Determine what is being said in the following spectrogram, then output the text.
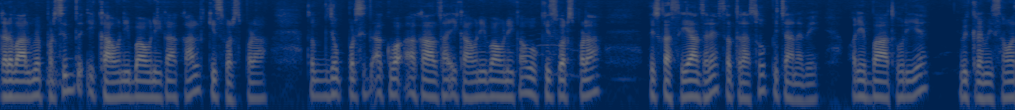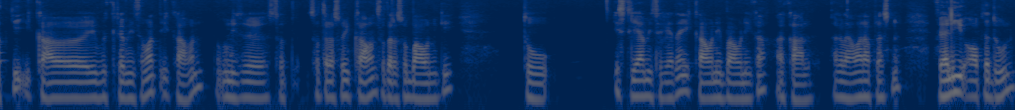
गढ़वाल में प्रसिद्ध इक्यावनी बावनी का अकाल किस वर्ष पड़ा? तो जो प्रसिद्ध अकाल था इक्यावनी बावनी का, वो किस वर्ष पड़ा? इसका सही आंसर है सत्रह सौ पिचानवे। और ये बात हो रही है विक्रमी संवत की इक्का, विक्रमी संवत इक्यावन उन्नीस सत्रह सौ इक्यावन सत्रह सौ बावन की। तो इसलिए हम इसे कहते हैं इक्यावनी बावनी का अकाल। अगला हमारा प्रश्न वैली ऑफ़ द दून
